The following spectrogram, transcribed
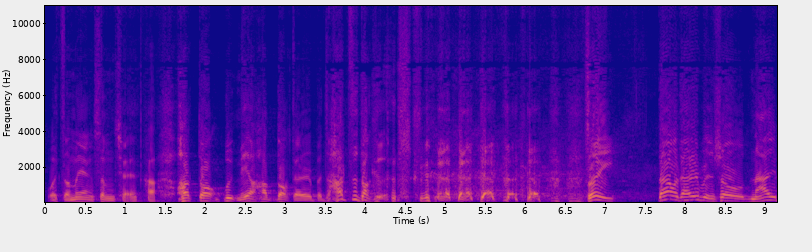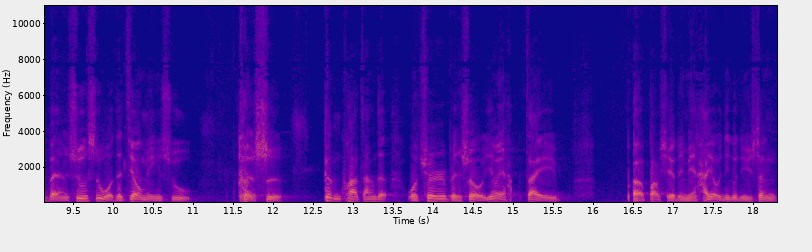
我怎么样生存，哈，hot dog 不没有 hot dog 在日本，hot dog，所以当我在日本时候拿一本书是我的救命书，可是更夸张的，我去日本时候，因为在。呃，报写里面还有那个女生，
